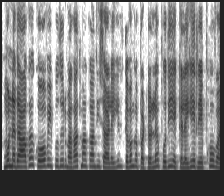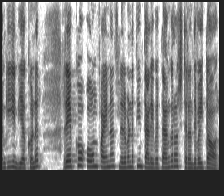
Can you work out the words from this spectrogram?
முன்னதாக கோவை புதூர் மகாத்மா காந்தி சாலையில் துவங்கப்பட்டுள்ள புதிய கிளையை ரெப்கோ வங்கியின் இயக்குனர் ரெப்கோ ஹோம் ஃபைனான்ஸ் நிறுவனத்தின் தலைவர் தங்கராஜ் திறந்து வைத்தார்.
